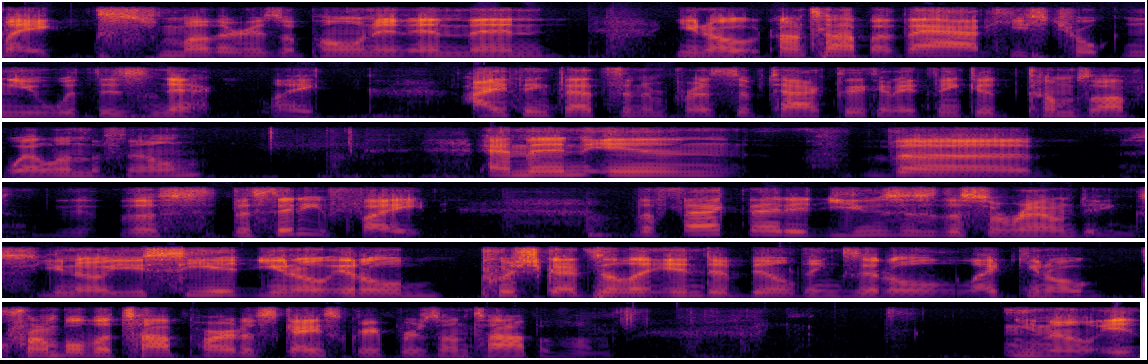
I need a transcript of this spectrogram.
like smother his opponent. And then, you know, on top of that, he's choking you with his neck. Like, I think that's an impressive tactic, and I think it comes off well in the film. And then in the the the city fight, the fact that it uses the surroundings, you know, you see it, you know, it'll push Godzilla into buildings. It'll like, you know, crumble the top part of skyscrapers on top of them. You know, it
